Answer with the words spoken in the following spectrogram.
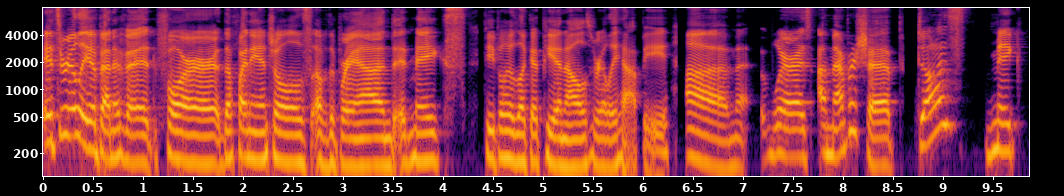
it's really a benefit for the financials of the brand. It makes people who look at P&Ls really happy. Um, whereas a membership does make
